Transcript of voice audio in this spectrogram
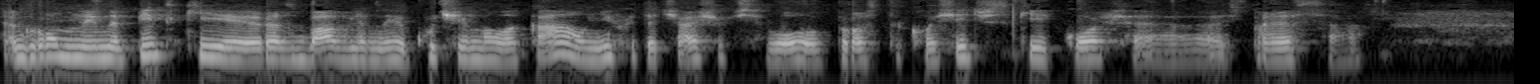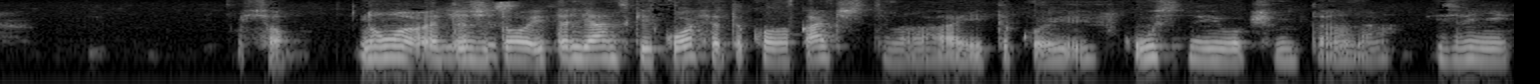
огромные напитки, разбавленные кучей молока, у них это чаще всего просто классический кофе, эспрессо. Все. Но я это зато сейчас... итальянский кофе такого качества и такой вкусный, в общем-то, да. Извини.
